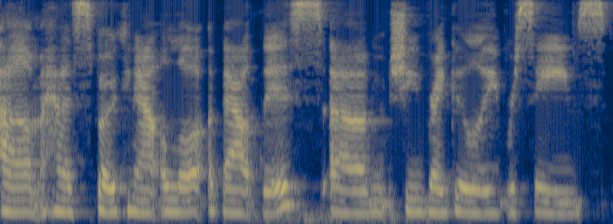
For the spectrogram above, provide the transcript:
um, has spoken out a lot about this. Um, she regularly receives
